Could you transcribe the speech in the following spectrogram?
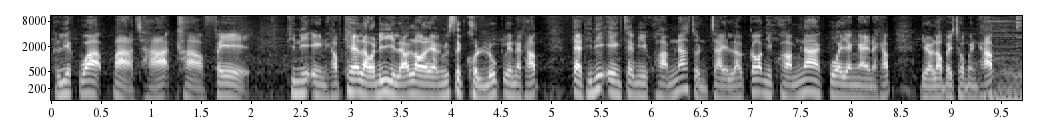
เขาเรียกว่าป่าช้าคาเฟ่ที่นี่เองนะครับแค่เราได้ยินแล้วเรายังรู้สึกขนลุกเลยนะครับแต่ที่นี่เองจะมีความน่าสนใจแล้วก็มีความน่ากลัวยังไงนะครับ เดี๋ยวเราไปชมกันครับ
